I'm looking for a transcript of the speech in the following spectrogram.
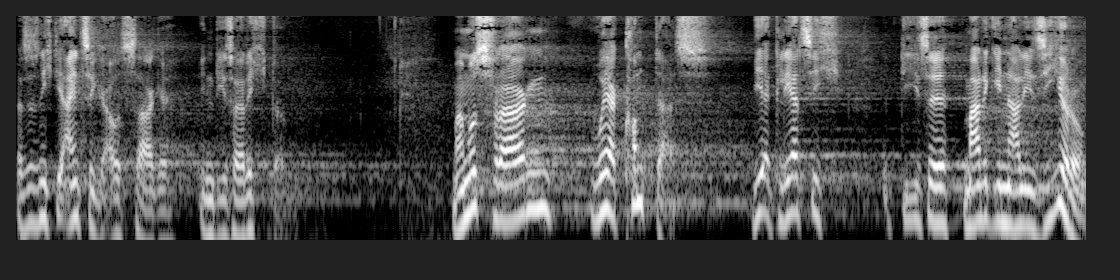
Das ist nicht die einzige Aussage in dieser Richtung. Man muss fragen, woher kommt das? Wie erklärt sich diese Marginalisierung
